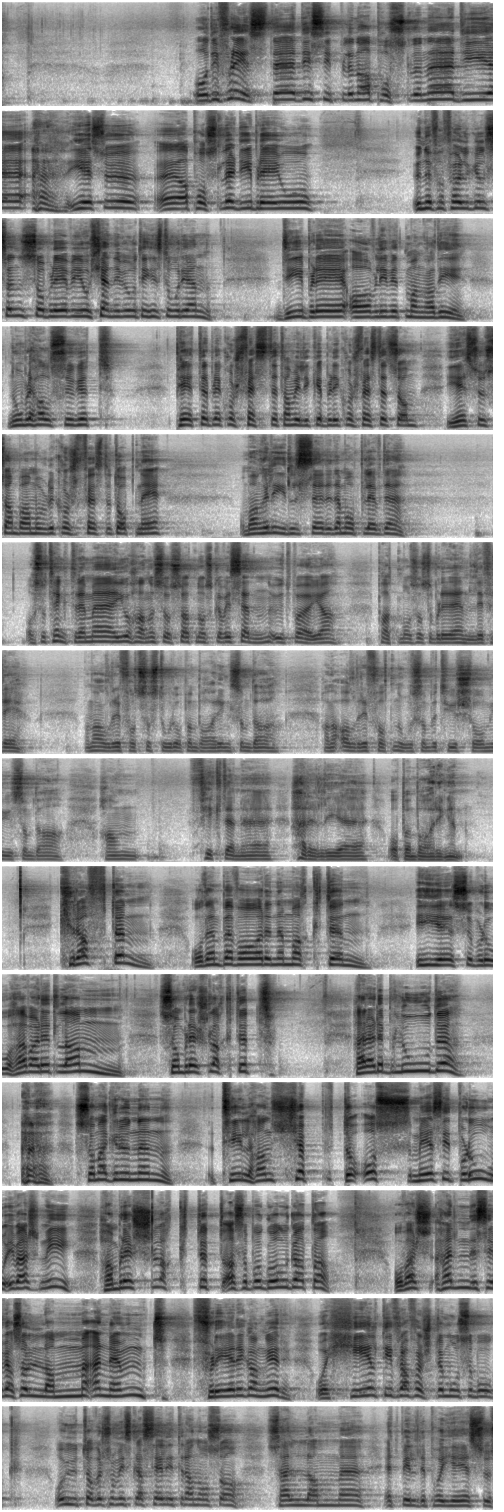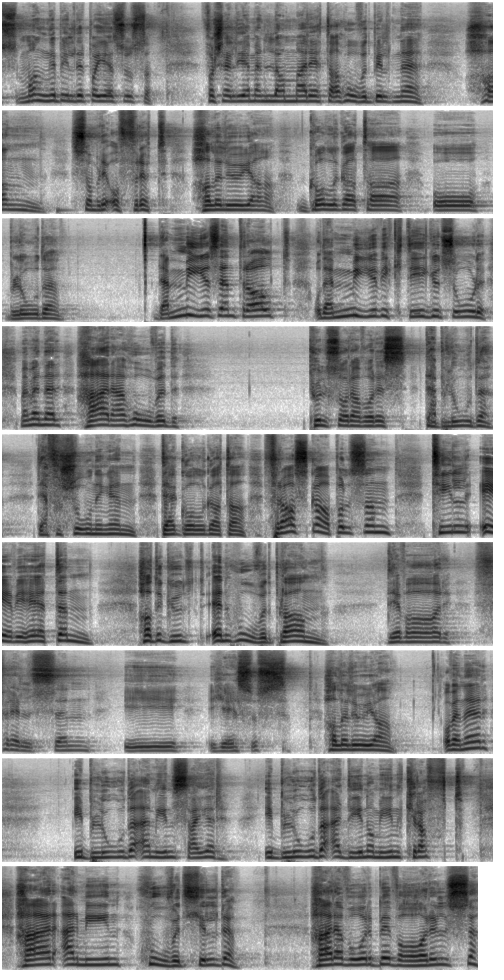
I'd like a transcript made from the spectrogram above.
og de fleste disiplene og apostlene, de, eh, Jesu eh, apostler, de ble jo Under forfølgelsen så ble vi jo, kjenner vi jo til historien. De ble avlivet, mange av de. Noen ble halshugget. Peter ble korsfestet. Han ville ikke bli korsfestet som Jesus. Han ba om å bli korsfestet opp ned. Og mange lidelser de opplevde. Og så tenkte de med Johannes også at nå skal vi sende den ut på øya Patmos, og så blir det endelig fred. Han har aldri fått så stor åpenbaring som da. Han har aldri fått noe som betyr så mye som da. Han fikk denne herlige åpenbaringen. Kraften og den bevarende makten i Jesu blod. Her var det et lam som ble slaktet. Her er det blodet som er grunnen til han kjøpte oss med sitt blod, i vers 9. Han ble slaktet, altså på Golgata. Og vers, Her ser vi altså lammet er nevnt flere ganger. Og helt ifra første Mosebok og utover, som vi skal se litt også, så er lammet et bilde på Jesus. Mange bilder på Jesus. Forskjellige, men lammet er et av hovedbildene. Han som ble ofret. Halleluja! Golgata og blodet. Det er mye sentralt, og det er mye viktig i Guds ord. Men venner, her er hovedpulsåra våre. Det er blodet. Det er forsoningen. Det er Golgata. Fra skapelsen til evigheten hadde Gud en hovedplan. Det var frelsen i Jesus. Halleluja. Og venner, i blodet er min seier. I blodet er din og min kraft. Her er min hovedkilde. Her er vår bevarelse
